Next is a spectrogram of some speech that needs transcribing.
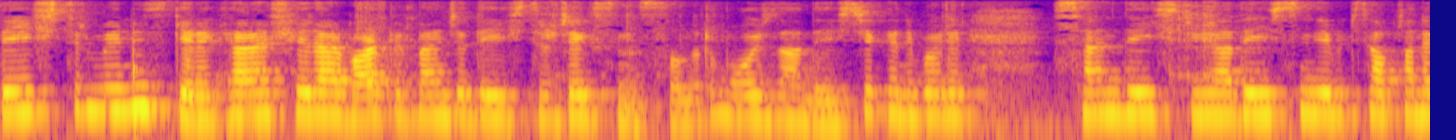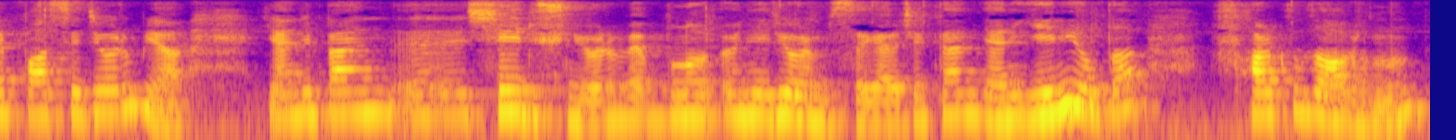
değiştirmeniz gereken şeyler var ve bence değiştireceksiniz sanırım. O yüzden değişecek. Hani böyle sen değiş, dünya değişsin diye bir kitaptan hep bahsediyorum ya. Yani ben e, şey düşünüyorum ve bunu öneriyorum size gerçekten. Yani yeni yılda farklı davranın.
